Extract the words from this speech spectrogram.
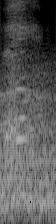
Ah!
